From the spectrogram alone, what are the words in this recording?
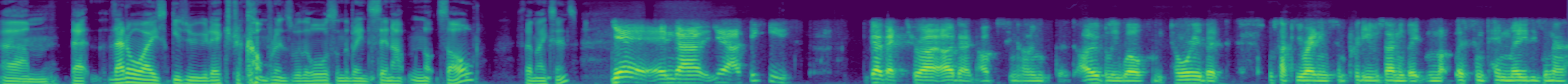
um, that that always gives you extra confidence with a horse and they've been sent up and not sold. That makes sense. Yeah, and uh, yeah, I think he's go back through. I, I don't obviously know him overly well from Victoria, but looks like he ran in some pretty. He was only beaten less than ten metres in a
